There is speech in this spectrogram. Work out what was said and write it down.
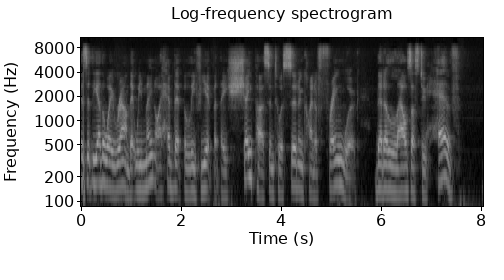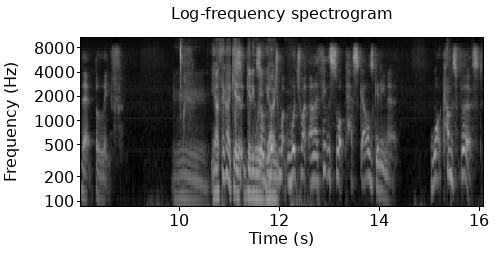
is it the other way around that we may not have that belief yet, but they shape us into a certain kind of framework that allows us to have that belief? Mm. Yeah, I think I get it. Getting where so you're which going. one, which one? And I think this is what Pascal's getting at. What comes first?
